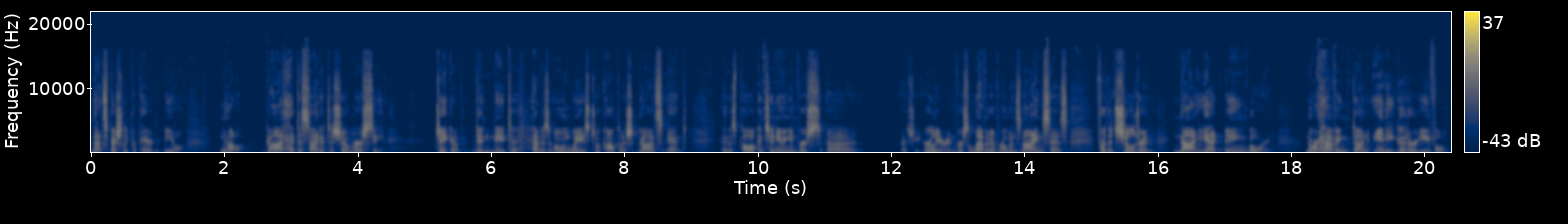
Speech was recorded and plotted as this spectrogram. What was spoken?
that specially prepared meal. No, God had decided to show mercy. Jacob didn't need to have his own ways to accomplish God's end. And as Paul, continuing in verse uh, actually earlier in verse 11 of Romans 9 says, For the children not yet being born, nor having done any good or evil,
